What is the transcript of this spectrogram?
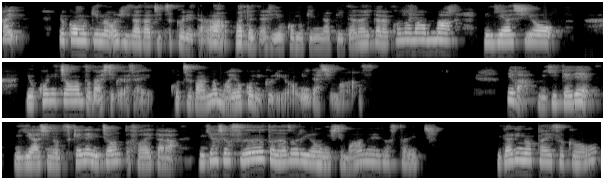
う。はい。横向きのお膝立ち作れたら、マットに対して横向きになっていただいたら、このまんま右足を横にちょーんと出してください。骨盤の真横に来るように出します。では、右手で右足の付け根にちょんと添えたら、右足をスーッとなぞるようにしてマーメイドストレッチ。左の体側を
